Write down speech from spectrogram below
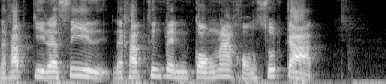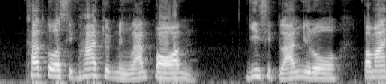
นะครับกีราซี่นะครับซึ่งเป็นกองหน้าของซุตกาดค่าตัว 15.1 ล้านปอนด์20 ล้านยูโรประมาณ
